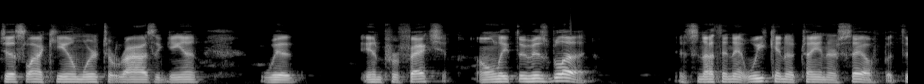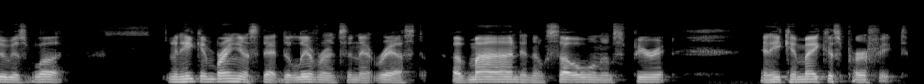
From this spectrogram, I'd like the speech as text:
just like him, we're to rise again with imperfection, only through his blood. It's nothing that we can obtain ourselves, but through his blood. And he can bring us that deliverance and that rest of mind and of soul and of spirit. And he can make us perfect.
